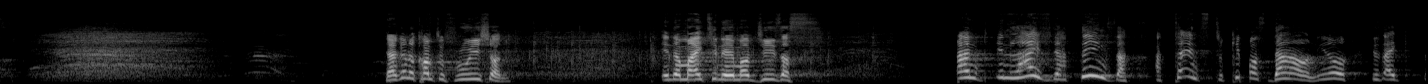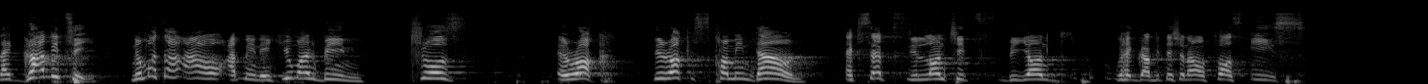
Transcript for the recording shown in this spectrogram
They're going to come to fruition in the mighty name of Jesus. And in life, there are things that attempt to keep us down. You know, it's like, like gravity. No matter how, I mean, a human being throws a rock, the rock is coming down, except you launch it beyond where gravitational force is.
